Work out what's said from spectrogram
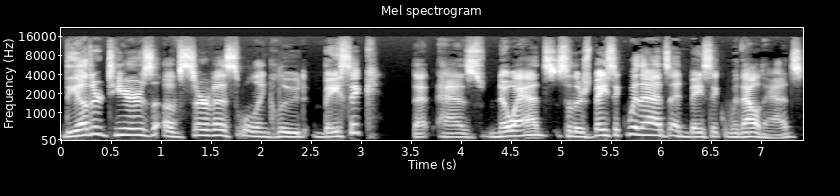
The other tiers of service will include Basic, that has no ads. So there's Basic with ads and Basic without ads.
